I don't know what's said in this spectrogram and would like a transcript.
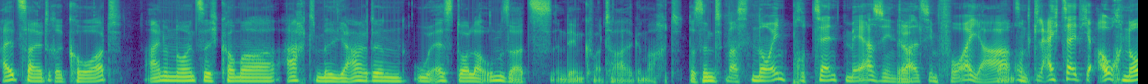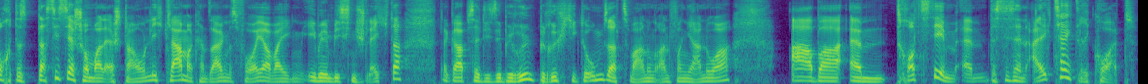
Allzeitrekord 91,8 Milliarden US-Dollar Umsatz in dem Quartal gemacht. Das sind was 9% mehr sind ja. als im Vorjahr Wahnsinn. und gleichzeitig auch noch, das, das ist ja schon mal erstaunlich. Klar, man kann sagen, das Vorjahr war eben ein bisschen schlechter. Da gab es ja diese berühmt-berüchtigte Umsatzwarnung Anfang Januar. Aber ähm, trotzdem, ähm, das ist ein Allzeitrekord.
